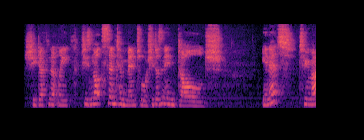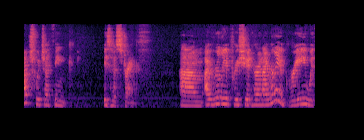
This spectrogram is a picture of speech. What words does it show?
she definitely she's not sentimental. She doesn't indulge in it too much, which I think is her strength. Um, I really appreciate her, and I really agree with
